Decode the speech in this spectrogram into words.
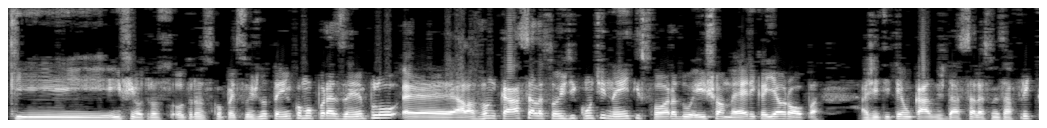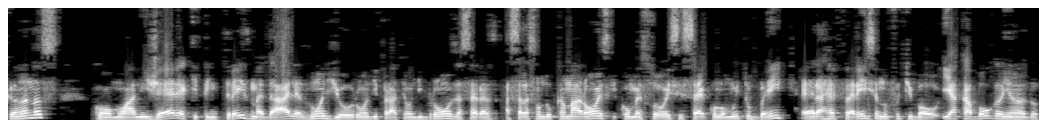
que, enfim, outras, outras competições não têm, como por exemplo, é, alavancar seleções de continentes fora do eixo América e Europa. A gente tem um caso das seleções africanas, como a Nigéria, que tem três medalhas, uma de ouro, uma de prata e uma de bronze. A seleção do Camarões, que começou esse século muito bem, era referência no futebol e acabou ganhando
